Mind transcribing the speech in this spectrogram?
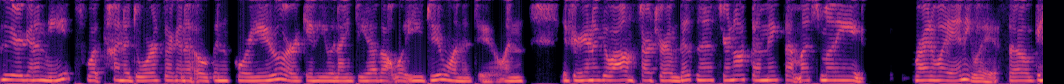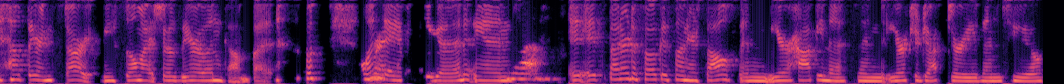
who you're going to meet, what kind of doors they're going to open for you or give you an idea about what you do want to do. And if you're going to go out and start your own business, you're not going to make that much money right away anyway. So get out there and start. You still might show zero income, but one right. day it might be good. And yeah. it, it's better to focus on yourself and your happiness and your trajectory than to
